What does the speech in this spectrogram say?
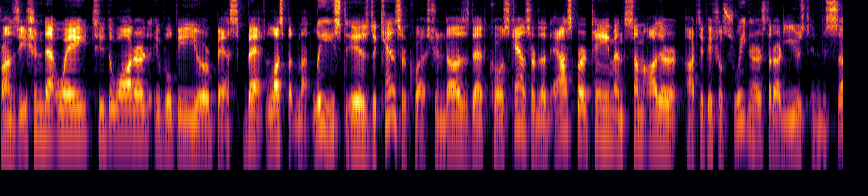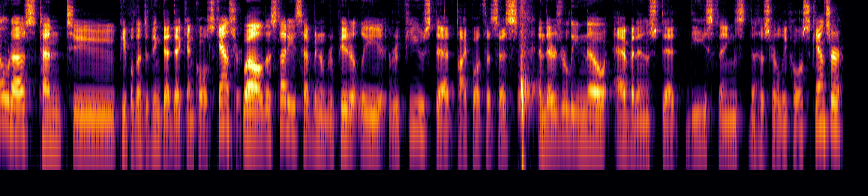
transition that way to the water, it will be your best bet. Last but not least is the cancer question. Does that cause cancer? That aspartame and some other artificial sweeteners that are used in the sodas tend to, people tend to think that they can cause cancer. Well, the studies have been repeatedly refused that hypothesis, and there's really no evidence that these things necessarily cause cancer.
